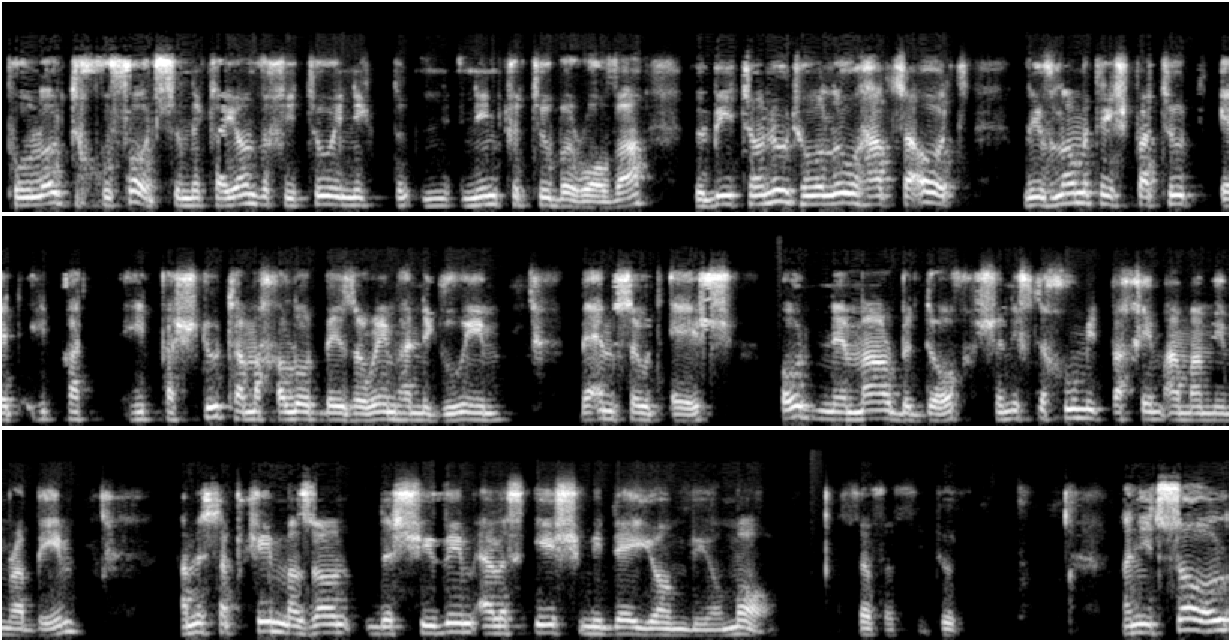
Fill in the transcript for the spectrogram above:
פעולות דחופות של ניקיון וחיטוי ננקטו ברובע, ובעיתונות הועלו הצעות לבלום את התפשטות, את התפשטות המחלות באזורים הנגועים באמצעות אש. עוד נאמר בדוח שנפתחו מטבחים עממים רבים, המספקים מזון ל-70 אלף איש מדי יום ביומו. סוף הציטוט. הניצול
